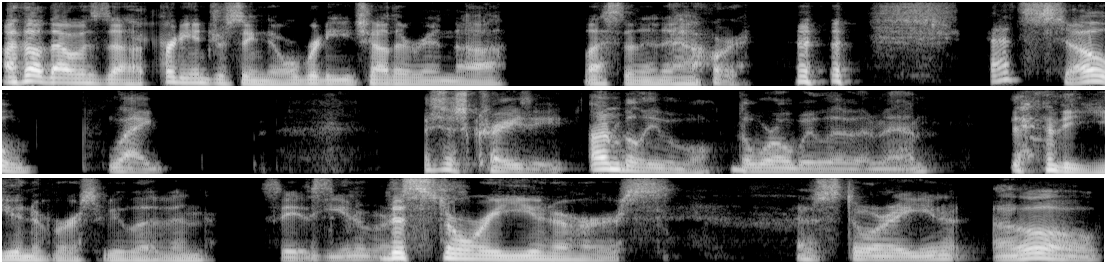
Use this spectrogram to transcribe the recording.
I thought that was uh, pretty interesting. They orbiting each other in uh, less than an hour. that's so like it's just crazy unbelievable the world we live in man the universe we live in. See, it's the universe. the story universe. a story you know oh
